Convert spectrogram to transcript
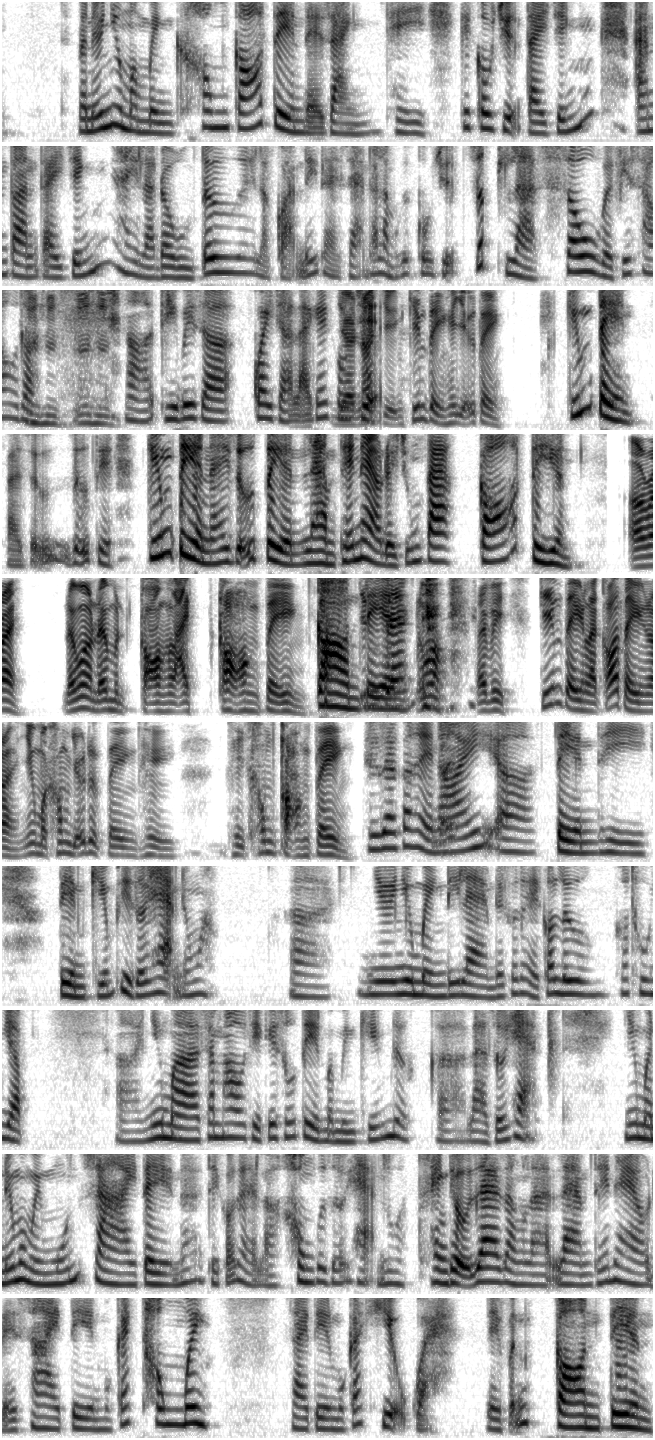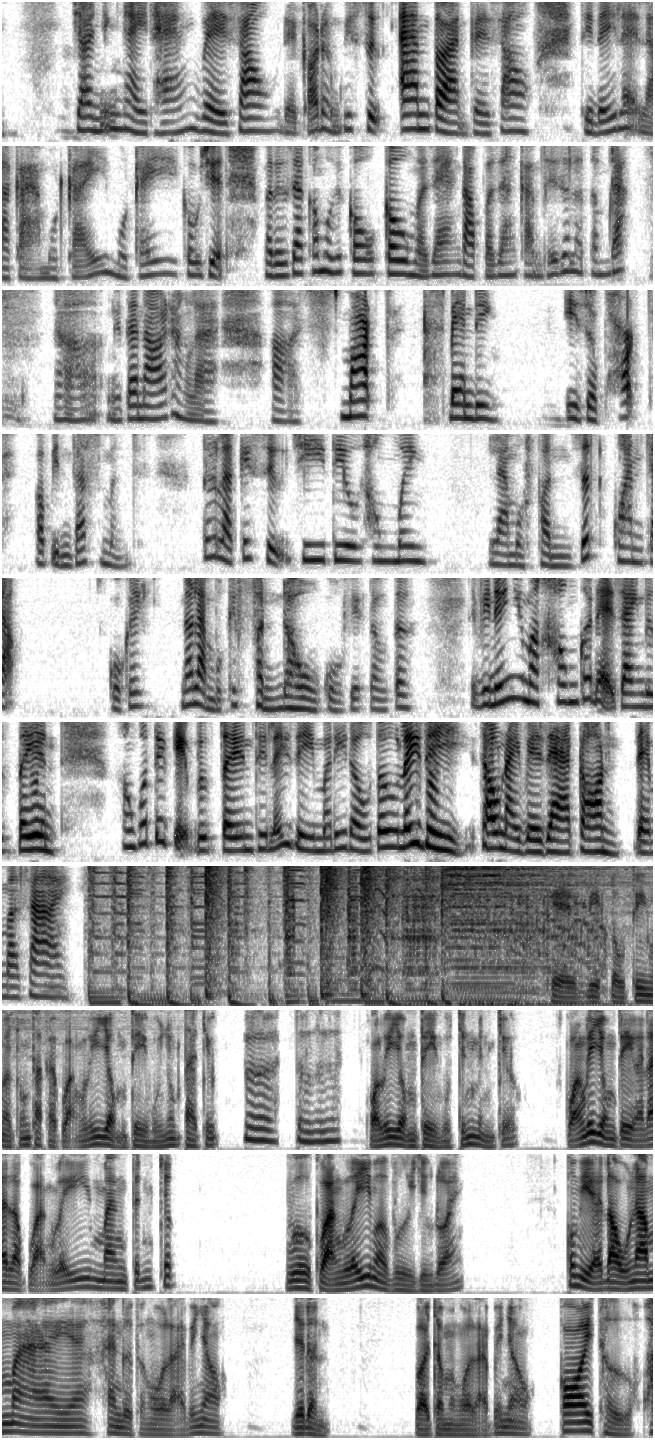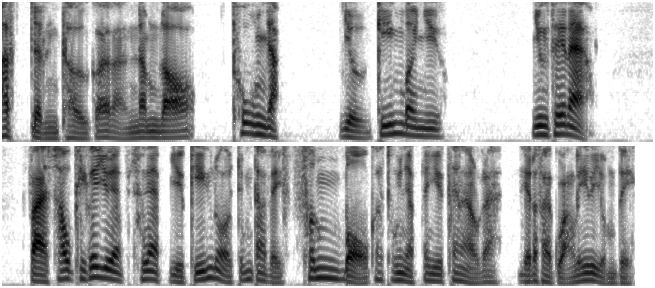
và nếu như mà mình không có tiền để dành thì cái câu chuyện tài chính an toàn tài chính hay là đầu tư hay là quản lý tài sản đó là một cái câu chuyện rất là sâu về phía sau rồi. À, thì bây giờ quay trở lại cái câu giờ chuyện chuyện kiếm tiền hay giữ tiền? Kiếm tiền và giữ giữ tiền. Kiếm tiền hay giữ tiền làm thế nào để chúng ta có tiền? Alright đúng không? Để mình còn lại còn tiền. Còn chính tiền. xác đúng không? Tại vì kiếm tiền là có tiền rồi nhưng mà không giữ được tiền thì thì không còn tiền. Thực ra có thể nói ờ, tiền thì tiền kiếm thì giới hạn đúng không À, như như mình đi làm đấy có thể có lương có thu nhập. À, nhưng mà somehow thì cái số tiền mà mình kiếm được à, là giới hạn. Nhưng mà nếu mà mình muốn xài tiền á, thì có thể là không có giới hạn luôn. Thành thử ra rằng là làm thế nào để xài tiền một cách thông minh xài tiền một cách hiệu quả để vẫn còn tiền cho những ngày tháng về sau để có được một cái sự an toàn về sau thì đấy lại là cả một cái một cái câu chuyện. Và thực ra có một cái câu câu mà giang đọc và giang cảm thấy rất là tâm đắc. Uh, người ta nói rằng là uh, smart spending is a part of investment. Tức là cái sự chi tiêu thông minh là một phần rất quan trọng của cái nó là một cái phần đầu của việc đầu tư. Tại vì nếu như mà không có để dành được tiền không có tiết kiệm được tiền thì lấy gì mà đi đầu tư? Lấy gì? Sau này về già còn để mà xài cái việc đầu tiên là chúng ta phải quản lý dòng tiền của chúng ta trước. Ừ, quản lý dòng tiền của chính mình trước. Quản lý dòng tiền ở đây là quản lý mang tính chất vừa quản lý mà vừa dự đoán. Có nghĩa là đầu năm hai hai người phải ngồi lại với nhau gia đình vợ chồng mình ngồi lại với nhau coi thử hoạch định thử coi là năm đó thu nhập dự kiến bao nhiêu như thế nào. Và sau khi có thu nhập, thu nhập dự kiến rồi chúng ta phải phân bổ cái thu nhập nó như thế nào ra để nó phải quản lý được dòng tiền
